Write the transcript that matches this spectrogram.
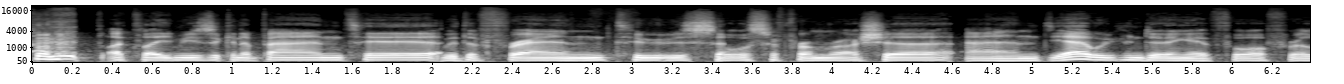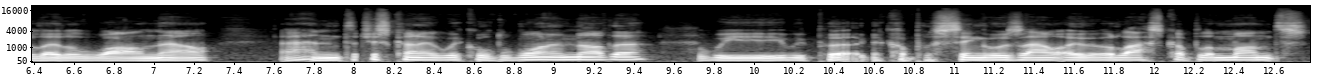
I play music in a band here with a friend who's also from Russia, and yeah, we've been doing it for for a little while now. And just kind of we're called One Another. We we put a couple of singles out over the last couple of months,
